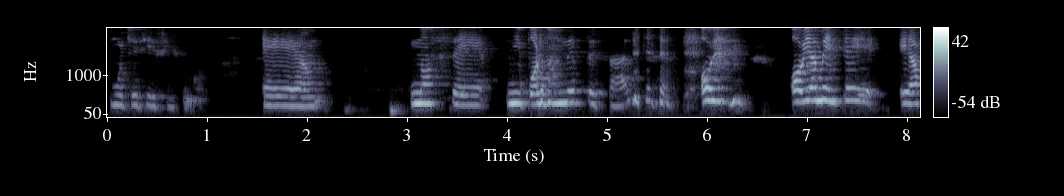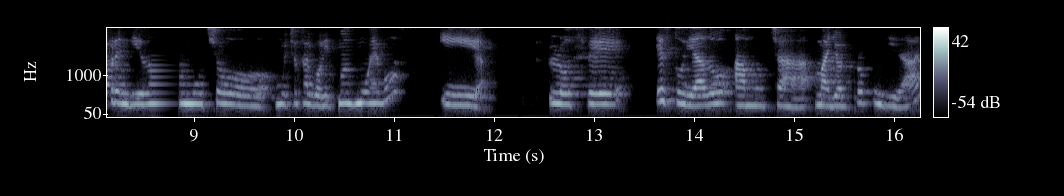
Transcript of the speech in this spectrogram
muchísimos. Eh, no sé ni por dónde empezar. obviamente he aprendido mucho, muchos algoritmos nuevos y los he estudiado a mucha mayor profundidad.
